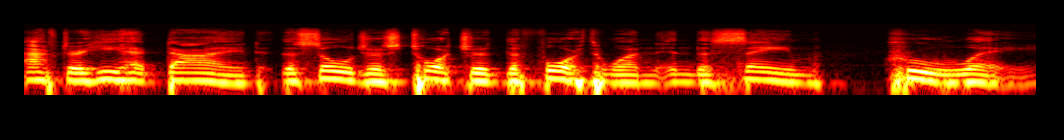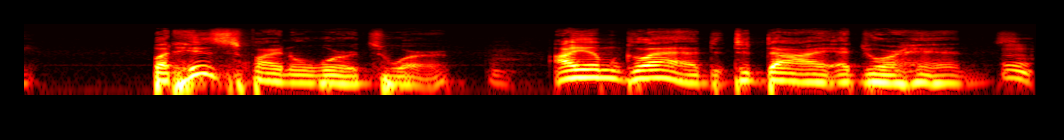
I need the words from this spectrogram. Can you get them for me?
After he had died, the soldiers tortured the fourth one in the same cruel way. But his final words were, I am glad to die at your hands, mm.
